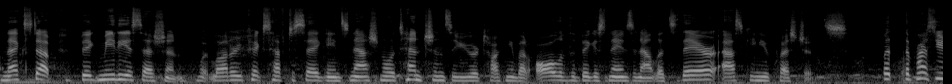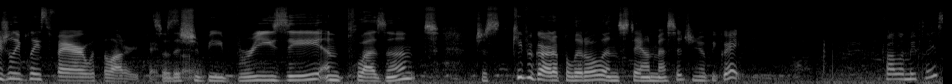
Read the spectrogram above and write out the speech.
next up, big media session. What lottery picks have to say gains national attention, so you are talking about all of the biggest names and outlets there asking you questions. But the press usually plays fair with the lottery picks. So this should be breezy and pleasant. Just keep your guard up a little and stay on message, and you'll be great. Follow me, please.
